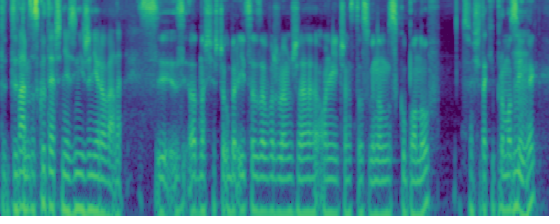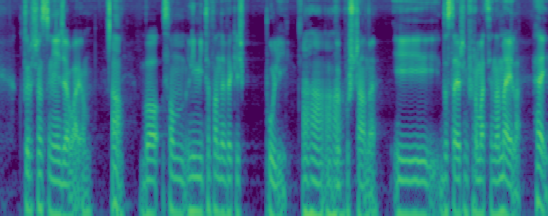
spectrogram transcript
ty, ty, bardzo skutecznie zinżynierowane. Z, z, odnośnie jeszcze Uber Eats zauważyłem, że oni często słyną z kuponów, w sensie takich promocyjnych, mm. które często nie działają. O. Bo są limitowane w jakiejś puli aha, aha. wypuszczane i dostajesz informację na maila. Hej,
